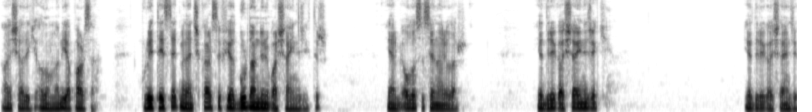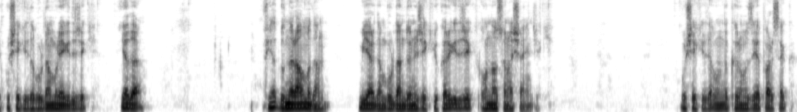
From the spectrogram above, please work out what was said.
aşağıdaki alımları yaparsa. Burayı test etmeden çıkarsa fiyat buradan dönüp aşağı inecektir. Yani olası senaryolar. Ya direkt aşağı inecek. Ya direkt aşağı inecek bu şekilde buradan buraya gidecek. Ya da fiyat bunları almadan bir yerden buradan dönecek yukarı gidecek ondan sonra aşağı inecek. Bu şekilde bunu da kırmızı yaparsak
